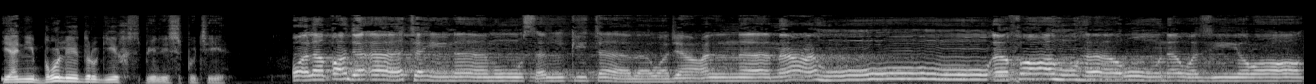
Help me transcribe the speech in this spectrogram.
и они более других сбились с пути. ولقد آتينا موسى الكتاب وجعلنا معه أخاه هارون وزيرا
